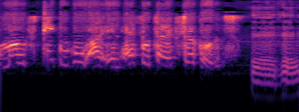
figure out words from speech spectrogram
amongst people who are in esoteric circles Mm-hmm.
